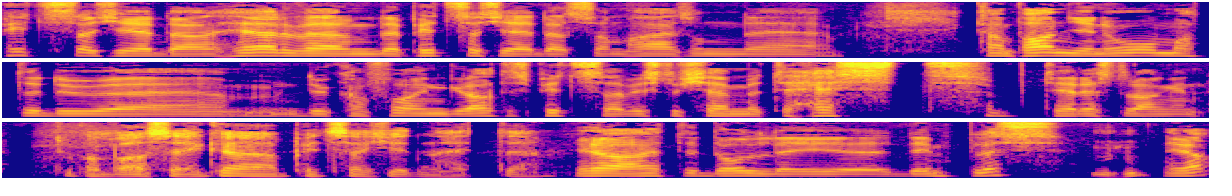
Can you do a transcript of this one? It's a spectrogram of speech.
pizzakjeder, herværende pizzakjeder som har en sånn eh, kampanje nå om at du, eh, du kan få en gratis pizza hvis du kommer til hest til restauranten. Du kan bare si hva pizzakjeden heter. Ja, heter Dolly eh, Dimples. Ja.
